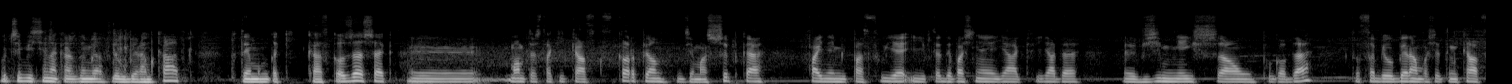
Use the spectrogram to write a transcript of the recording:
Oczywiście na każdą jazdę ubieram kask. Tutaj mam taki kask orzeszek. Yy, mam też taki kask Skorpion, gdzie masz szybkę. Fajnie mi pasuje i wtedy właśnie jak jadę y, w zimniejszą pogodę, to sobie ubieram właśnie ten kask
